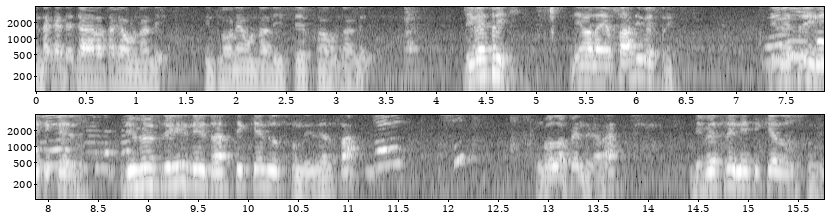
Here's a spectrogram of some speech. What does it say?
ఎండకైతే జాగ్రత్తగా ఉండండి. ఇంట్లోనే ఉండండి సేఫ్గా ఉండండి. దివ్యశ్రీ అలా చెప్తా దివ్యశ్రీ. దివ్యశ్రీ నీ తిక్కే దివ్యశ్రీ నీ డ్రెస్ తిక్కే చూస్తుంది తెలుసా? గొల్లపోయింది కదా? దివ్యశ్రీ నీ తిక్కే చూస్తుంది.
